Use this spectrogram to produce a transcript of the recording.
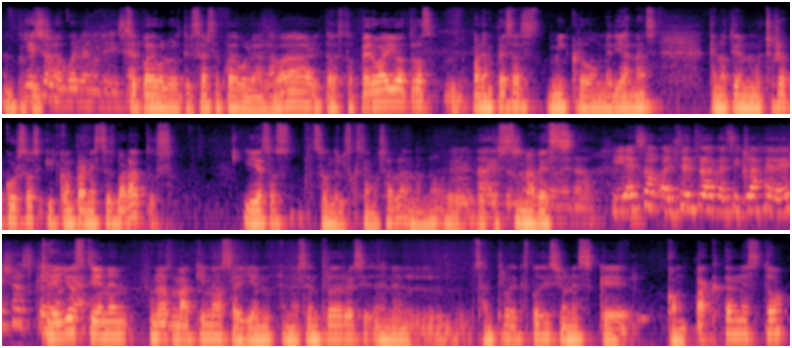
en tu Y eso piso. lo vuelven a utilizar. Se puede volver a utilizar, se puede volver a lavar y todo esto. Pero hay otros para empresas micro medianas que no tienen muchos recursos y compran estos baratos. Y esos son de los que estamos hablando, ¿no? De, de Ah, que es una vez. Y eso, el centro de reciclaje de ellos, ¿qué es lo que Ellos tienen unas máquinas ahí en, en el centro de reci- en el centro de exposiciones que compactan esto,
